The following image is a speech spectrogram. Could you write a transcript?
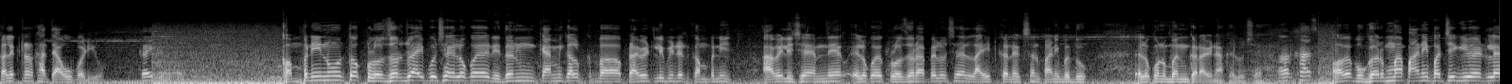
કલેક્ટર ખાતે આવવું પડ્યું. કઈ કંપનીનું તો ક્લોઝર જો આપ્યું છે એ લોકોએ Ridhan chemical private limited company આવેલી છે એમને એ લોકોએ ક્લોઝર આપેલું છે લાઇટ કનેક્શન પાણી બધું એ લોકોનું બંધ કરાવી નાખેલું છે. હવે ભૂગર્ભમાં પાણી પચી ગયું એટલે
